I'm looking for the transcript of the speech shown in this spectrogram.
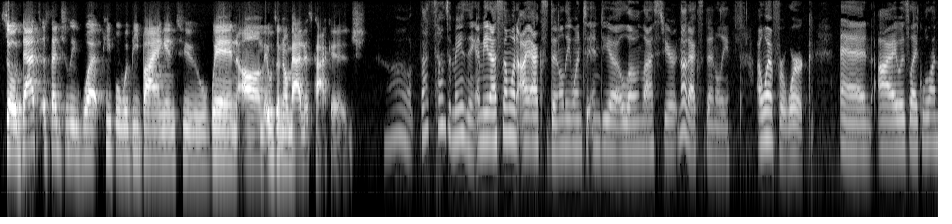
So that's essentially what people would be buying into when um, it was a nomadness package. Oh, that sounds amazing. I mean, as someone, I accidentally went to India alone last year. Not accidentally, I went for work and I was like, well, I'm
